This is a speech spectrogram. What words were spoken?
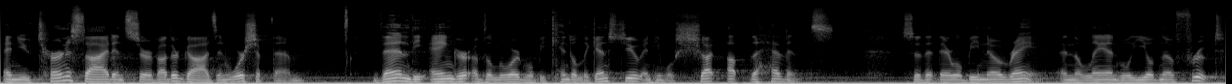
and you turn aside and serve other gods and worship them Then the anger of the Lord will be kindled against you, and he will shut up the heavens so that there will be no rain, and the land will yield no fruit,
